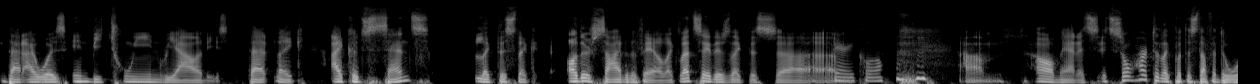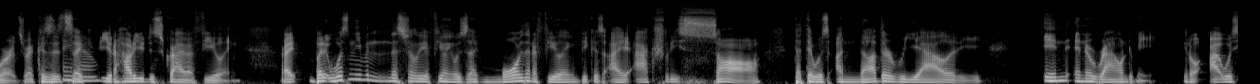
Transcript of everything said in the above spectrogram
that I was in between realities, that like I could sense like this like other side of the veil. Like, let's say there's like this. Uh, Very cool. um oh man it's it's so hard to like put the stuff into words right because it's I like know. you know how do you describe a feeling right but it wasn't even necessarily a feeling it was like more than a feeling because i actually saw that there was another reality in and around me you know i was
